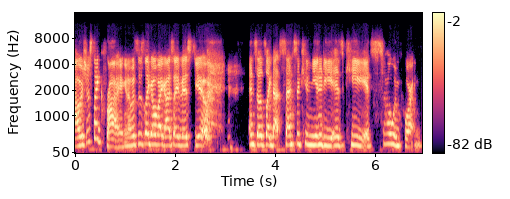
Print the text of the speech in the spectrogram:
I was just like crying and I was just like, oh my gosh, I missed you. And so it's like that sense of community is key. It's so important.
